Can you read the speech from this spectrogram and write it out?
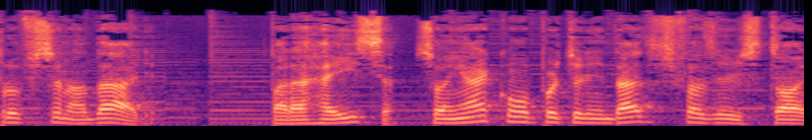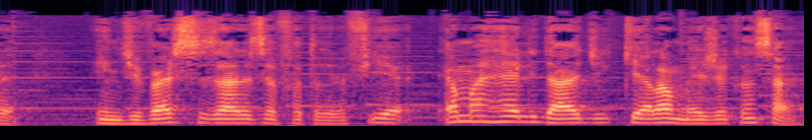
profissional da área Para a Raíssa, sonhar com oportunidades de fazer história em diversas áreas da fotografia é uma realidade que ela almeja alcançar.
